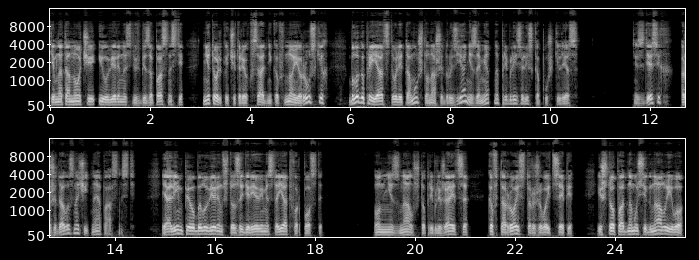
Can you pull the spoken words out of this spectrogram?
Темнота ночи и уверенность в безопасности не только четырех всадников, но и русских благоприятствовали тому, что наши друзья незаметно приблизились к опушке леса. Здесь их ожидала значительная опасность, и Олимпио был уверен, что за деревьями стоят форпосты. Он не знал, что приближается ко второй сторожевой цепи, и что по одному сигналу его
